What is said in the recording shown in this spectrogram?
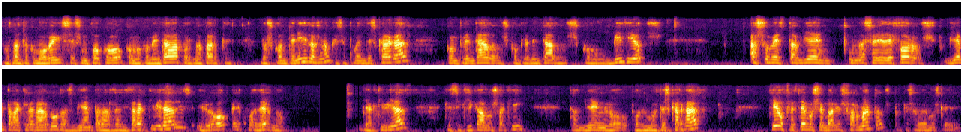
Por tanto, como veis, es un poco, como comentaba, por una parte, los contenidos ¿no? que se pueden descargar, complementados, complementados con vídeos, a su vez también una serie de foros, bien para aclarar dudas, bien para realizar actividades, y luego el cuaderno de actividad, que si clicamos aquí también lo podemos descargar, que ofrecemos en varios formatos, porque sabemos que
